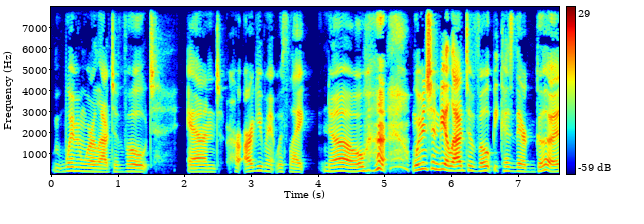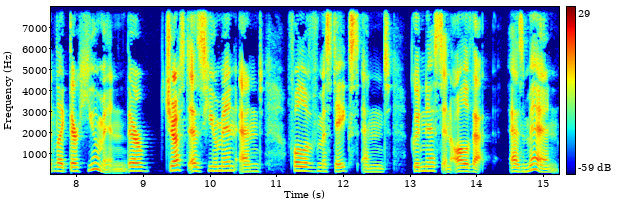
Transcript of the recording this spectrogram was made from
women were allowed to vote. And her argument was like, no, women shouldn't be allowed to vote because they're good. Like they're human. They're just as human and full of mistakes and goodness and all of that as men.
